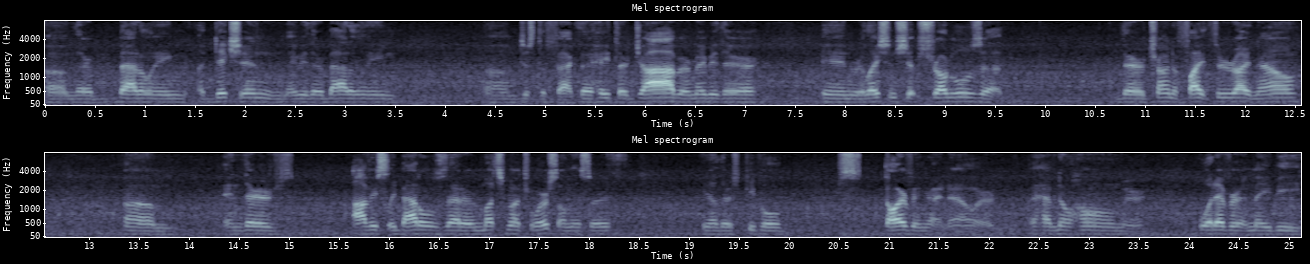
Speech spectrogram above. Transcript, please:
um, they're battling addiction, maybe they're battling um, just the fact they hate their job, or maybe they're in relationship struggles that they're trying to fight through right now. Um, and there's obviously battles that are much, much worse on this earth. You know, there's people starving right now, or have no home, or whatever it may be.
